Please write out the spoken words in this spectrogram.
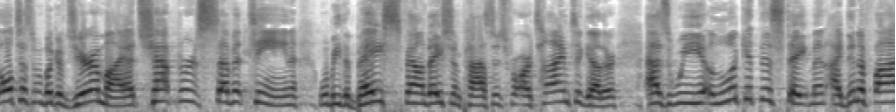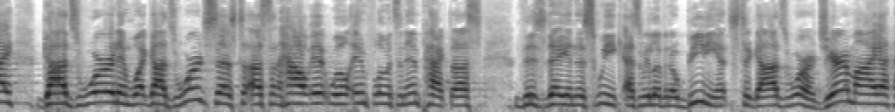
The Old Testament book of Jeremiah, chapter 17, will be the base foundation passage for our time together as we look at this statement, identify God's Word and what God's Word says to us and how it will influence and impact us this day and this week as we live in obedience to God's Word. Jeremiah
